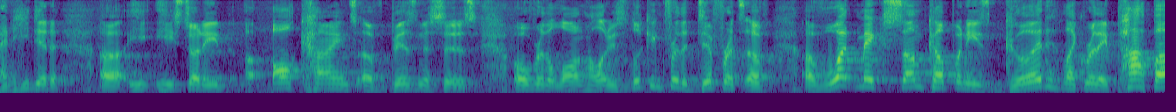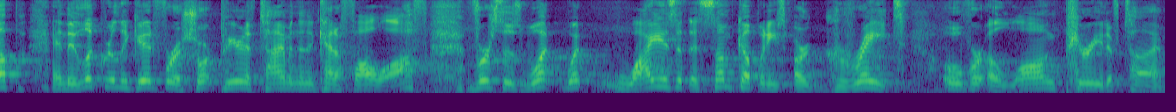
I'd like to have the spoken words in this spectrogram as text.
and he did uh, he, he, studied all kinds of businesses over the long haul he was looking for the difference of, of what makes some companies good like where they pop up and they look really good for a short period of time and then they kind of fall off versus what, what why is it that some companies are great over a long period of time?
